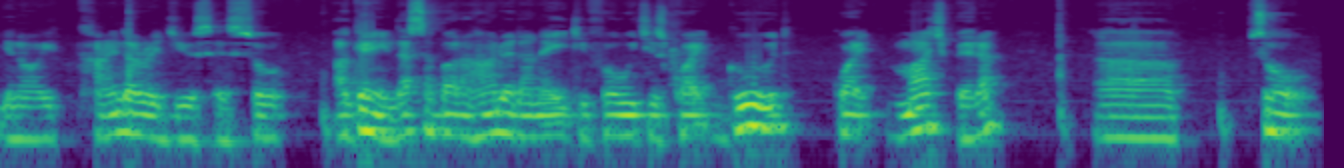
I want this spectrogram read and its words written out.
you know, it kind of reduces. So again, that's about 184, which is quite good, quite much better. Uh, so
